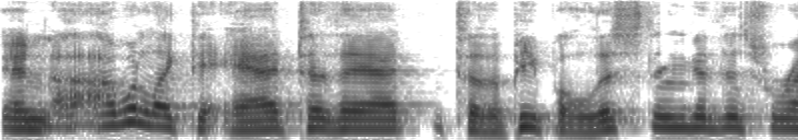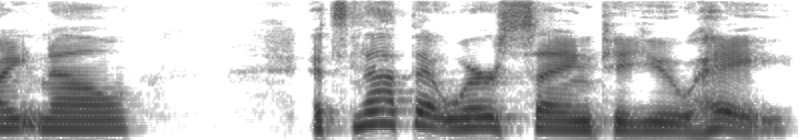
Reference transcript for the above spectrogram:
And I would like to add to that, to the people listening to this right now. It's not that we're saying to you, hey,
